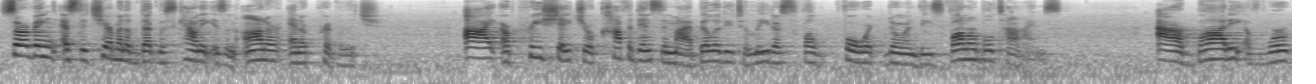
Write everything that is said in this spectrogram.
Serving as the chairman of Douglas County is an honor and a privilege. I appreciate your confidence in my ability to lead us fo- forward during these vulnerable times. Our body of work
